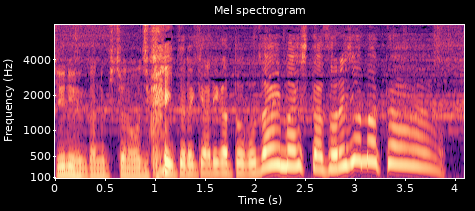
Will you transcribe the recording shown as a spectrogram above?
12分間の貴重なお時間いただきありがとうございました。それじゃまた。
